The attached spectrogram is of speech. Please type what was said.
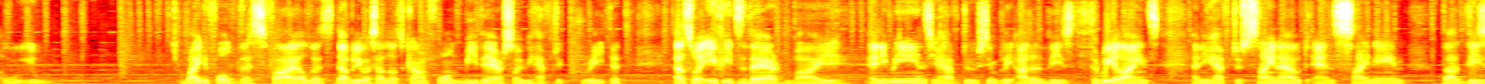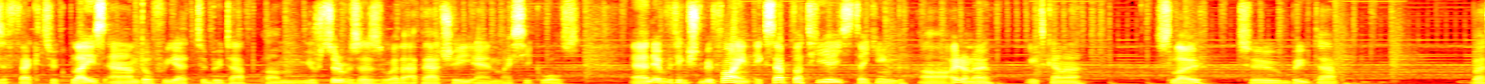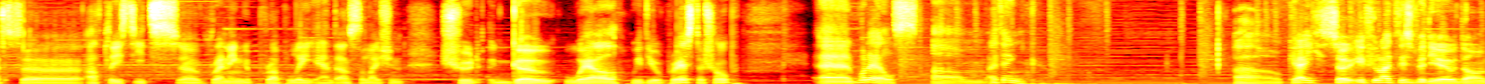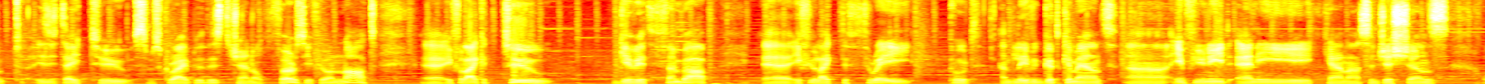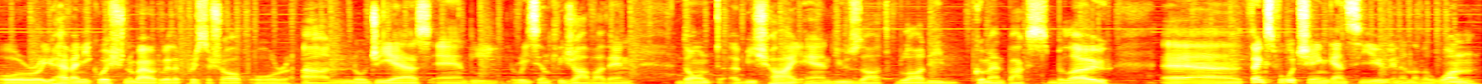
by default this file that's wsl.conf won't be there so we have to create it. Elsewhere if it's there by any means you have to simply add these three lines and you have to sign out and sign in that this effect took place. And don't forget to boot up um, your services whether apache and mysqls and everything should be fine except that here is taking uh, I don't know it's kinda slow to boot up but uh, at least it's uh, running properly and installation should go well with your PrestaShop and what else? Um, I think uh, okay so if you like this video don't hesitate to subscribe to this channel first if you're not. Uh, if you like it too give it a thumb up. Uh, if you like the three, put and leave a good comment. Uh, if you need any kind of suggestions or you have any question about whether PrestaShop or uh, Node.js and recently Java, then don't be shy and use that bloody comment box below uh, thanks for watching and see you in another one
